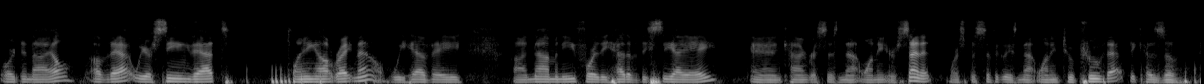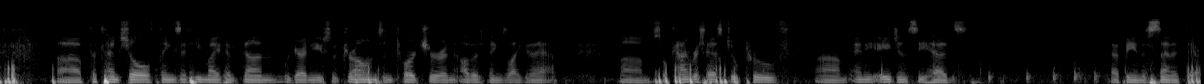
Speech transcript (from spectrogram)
or denial of that. We are seeing that playing out right now. We have a uh, nominee for the head of the CIA and Congress is not wanting, or Senate more specifically, is not wanting to approve that because of uh, potential things that he might have done regarding use of drones and torture and other things like that. Um, so Congress has to approve um, any agency heads, that being the Senate there.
